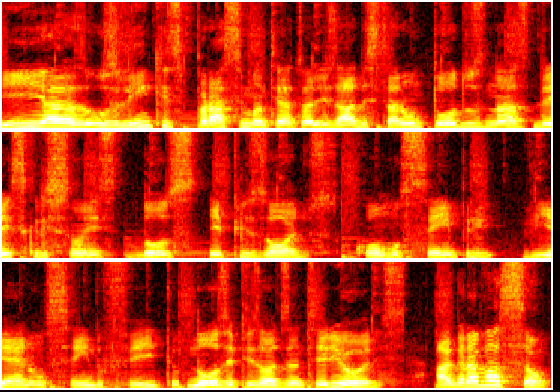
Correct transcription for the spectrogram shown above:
E as, os links para se manter atualizado estarão todos nas descrições dos episódios, como sempre vieram sendo feitos nos episódios anteriores. A gravação,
